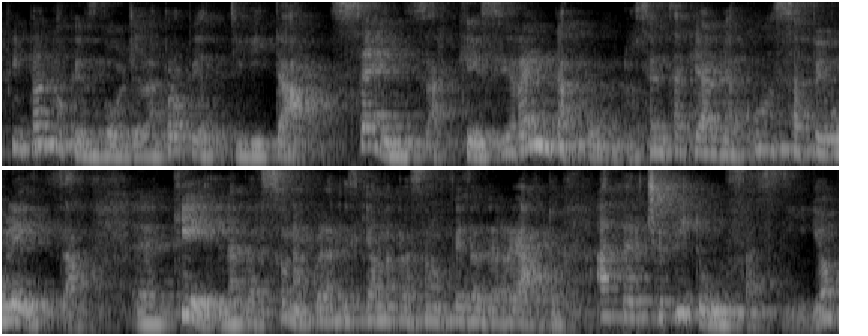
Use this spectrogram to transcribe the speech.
fin tanto che svolge la propria attività senza che si renda conto, senza che abbia consapevolezza eh, che la persona, quella che si chiama persona offesa del reato, ha percepito un fastidio,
